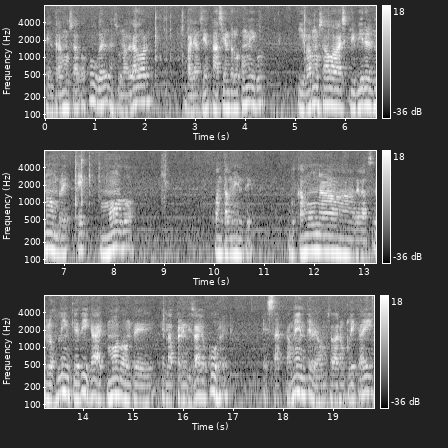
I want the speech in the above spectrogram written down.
entramos a Google en su navegador, vayan haciéndolo conmigo y vamos a escribir el nombre modo cuantamente buscamos una de, los links que diga el modo donde el aprendizaje ocurre exactamente le vamos a dar un clic ahí.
